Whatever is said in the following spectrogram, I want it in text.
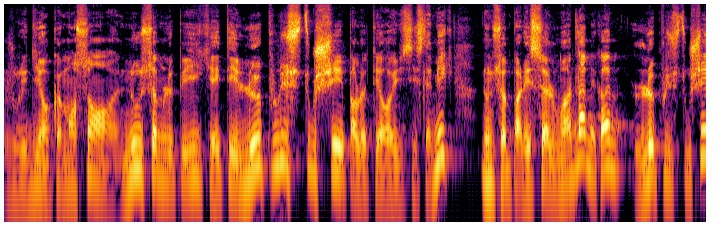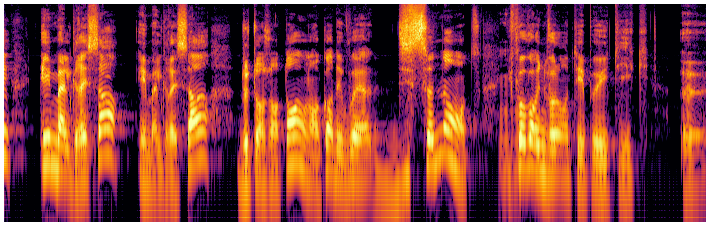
vous l'ai dit en commençant, nous sommes le pays qui a été le plus touché par le terrorisme islamique. Nous ne sommes pas les seuls, loin de là, mais quand même le plus touché. Et malgré ça, et malgré ça, de temps en temps, on a encore des voix dissonantes. Il faut avoir une volonté politique. Euh,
